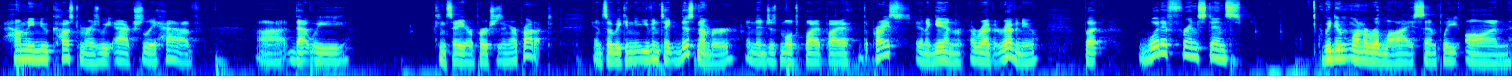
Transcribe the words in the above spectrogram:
how many new customers we actually have uh, that we can say are purchasing our product. And so we can even take this number and then just multiply it by the price and again arrive at revenue. But what if, for instance, we didn't want to rely simply on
